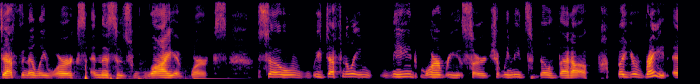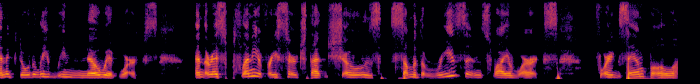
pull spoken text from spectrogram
definitely works, and this is why it works. So we definitely need more research. We need to build that up. But you're right. Anecdotally, we know it works. And there is plenty of research that shows some of the reasons why it works. For example,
